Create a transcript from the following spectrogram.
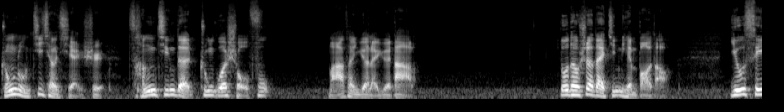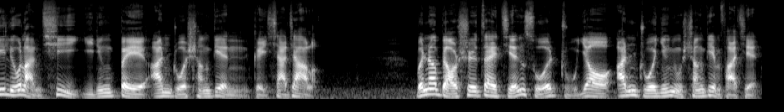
种种迹象显示，曾经的中国首富麻烦越来越大了。路透社在今天报道，UC 浏览器已经被安卓商店给下架了。文章表示，在检索主要安卓应用商店，发现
